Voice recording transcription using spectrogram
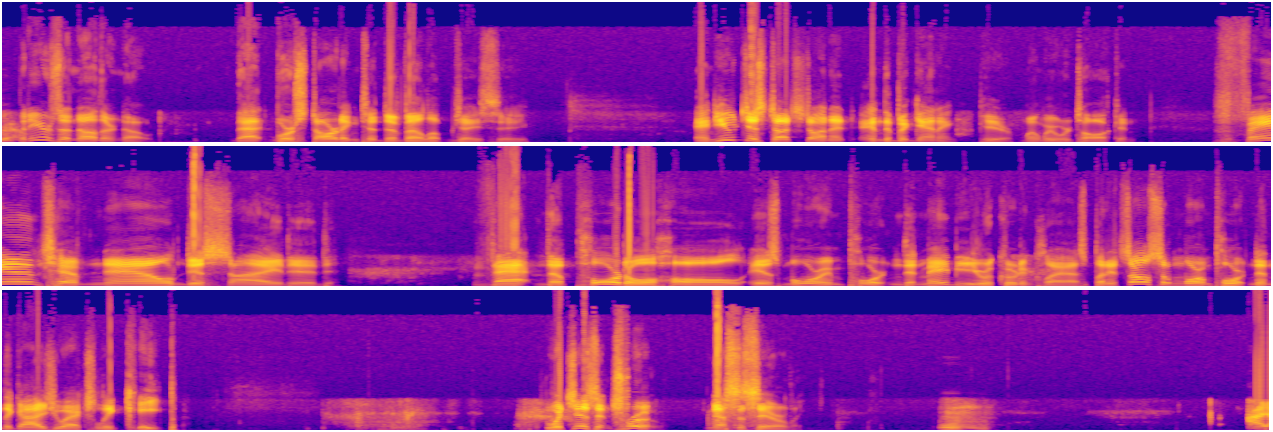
Yeah. But here's another note that we're starting to develop, JC. And you just touched on it in the beginning here when we were talking. Fans have now decided that the portal haul is more important than maybe your recruiting class, but it's also more important than the guys you actually keep. Which isn't true necessarily. Mm. I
